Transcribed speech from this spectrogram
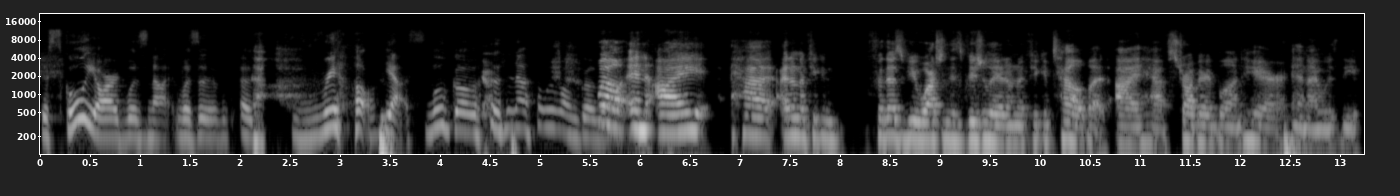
The schoolyard was not was a, a real yes. We'll go. Yeah. no, we won't go. Well, there. and I had I don't know if you can. For those of you watching this visually, I don't know if you can tell, but I have strawberry blonde hair, and I was the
